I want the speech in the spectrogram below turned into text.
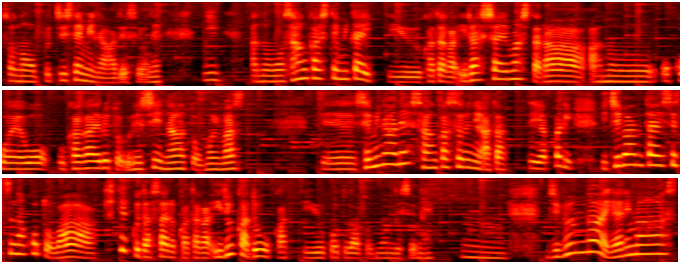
そのプチセミナーですよね、に、あの、参加してみたいっていう方がいらっしゃいましたら、あの、お声を伺えると嬉しいなと思います。で、セミナーね、参加するにあたって、やっぱり一番大切なことは、来てくださる方がいるかどうかっていうことだと思うんですよね。うん。自分がやります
